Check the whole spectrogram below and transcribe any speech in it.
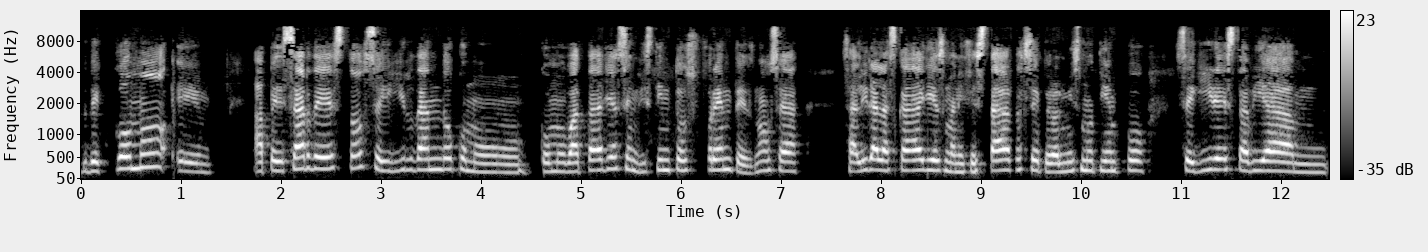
de cómo, em, a pesar de esto, seguir dando como, como batallas en distintos frentes, ¿no? O sea, salir a las calles, manifestarse, pero al mismo tiempo seguir esta vía, mm,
